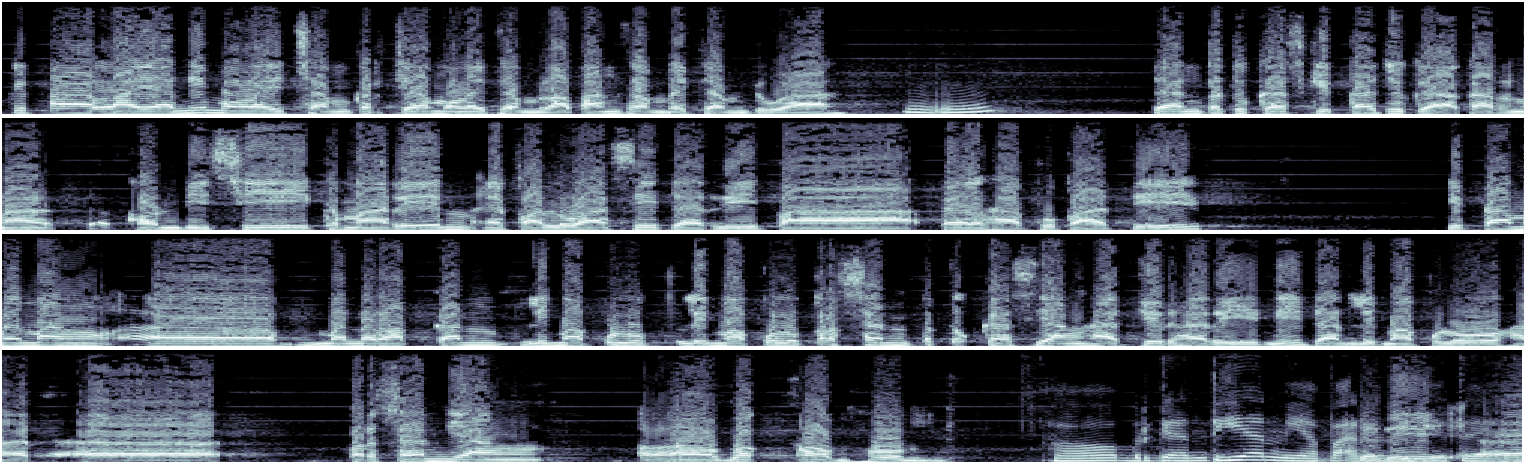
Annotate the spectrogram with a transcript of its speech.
kita layani mulai jam kerja mulai jam 8 sampai jam 2. Mm -hmm dan petugas kita juga karena kondisi kemarin evaluasi dari Pak PLH Bupati kita memang e, menerapkan 50 50 persen petugas yang hadir hari ini dan 50 har, e, persen yang e, work from home. Oh bergantian ya Pak jadi, gitu ya? E,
